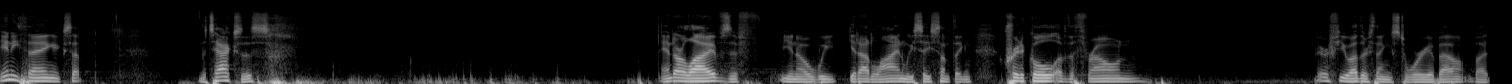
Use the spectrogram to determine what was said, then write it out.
anything except the taxes, and our lives if you know we get out of line we say something critical of the throne there are a few other things to worry about but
